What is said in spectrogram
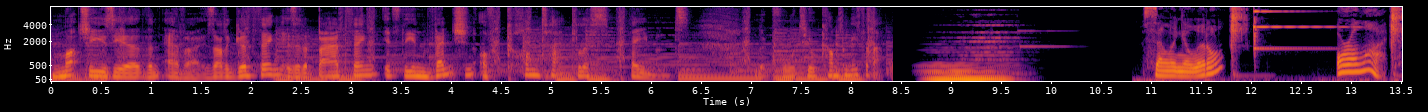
much easier than ever. Is that a good thing? Is it a bad thing? It's the invention of contactless payment. Look forward to your company for that. Selling a little or a lot?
